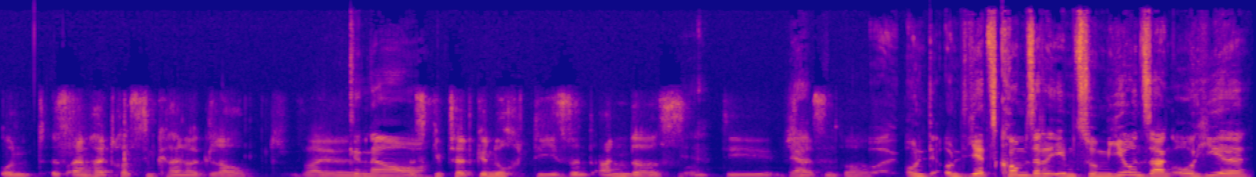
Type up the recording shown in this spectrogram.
und es einem halt trotzdem keiner glaubt, weil genau. es gibt halt genug, die sind anders und die ja. scheißen drauf. Und, und jetzt kommen sie dann eben zu mir und sagen, oh hier,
